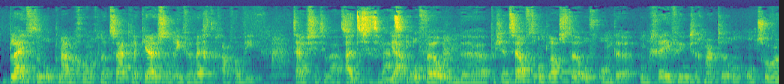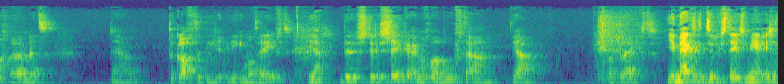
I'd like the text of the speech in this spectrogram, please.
blijft een opname gewoon nog noodzakelijk, juist om even weg te gaan van die thuissituatie. Uit de situatie. Ja, ofwel om de patiënt zelf te ontlasten of om de omgeving zeg maar, te on- ontzorgen met nou de klachten die, die iemand heeft. Ja. Dus er is zeker er nog wel behoefte aan. Ja, dat blijft. Je merkt het natuurlijk steeds meer. Is het,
